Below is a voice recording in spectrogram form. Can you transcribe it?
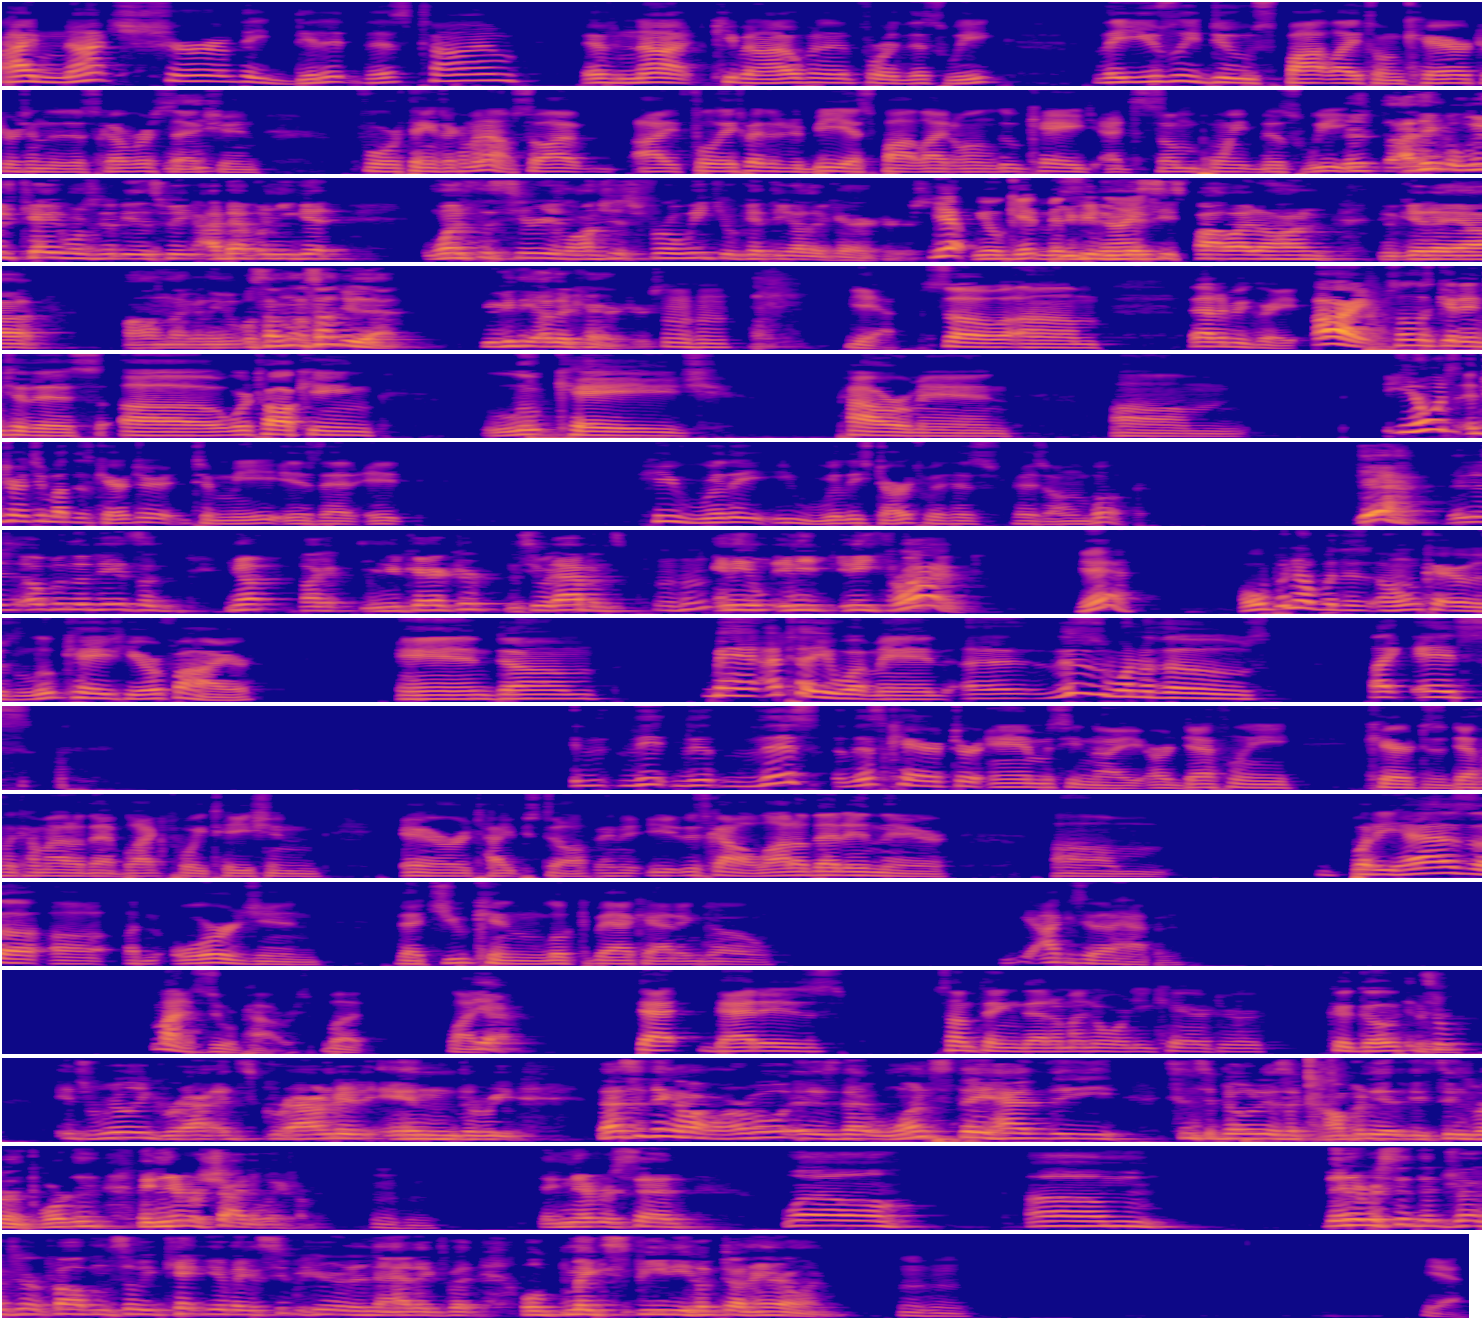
I'm not sure if they did it this time. If not, keep an eye open for this week. They usually do spotlights on characters in the Discover section for things that are coming out. So I, I fully expect there to be a spotlight on Luke Cage at some point this week. There's, I think the Luke Cage one's going to be this week. I bet when you get once the series launches for a week, you'll get the other characters. Yep, you'll get You Misty get a. Misty spotlight on. You'll get a. Uh, oh, I'm not going to. Well, let's not- let's not do that. You get the other characters. Mm-hmm. Yeah. So um, that'd be great. All right. So let's get into this. Uh, we're talking Luke Cage, Power Man. Um, you know what's interesting about this character to me is that it he really he really starts with his his own book. Yeah, they just opened the day and you know, fuck it, new character. Let's see what happens. Mm-hmm. And he and he and he thrived. Yeah. Open up with his own character. It was Luke Cage, Hero for Hire. And, um, man, I tell you what, man, uh, this is one of those, like, it's, the, the, this, this character and Missy Knight are definitely characters that definitely come out of that black exploitation era type stuff. And it, it's got a lot of that in there. Um, but he has a, a, an origin that you can look back at and go, yeah, I can see that happening. Minus superpowers, but like Yeah, that that is something that a minority character could go it's a, through. it's really ground. It's grounded in the. Re- That's the thing about Marvel is that once they had the sensibility as a company that these things were important, they never shied away from. it. mm-hmm. They never said, well, um, they never said that drugs are a problem, so we can't give make a superhero an addict, but we'll make Speedy hooked on heroin. Mm-hmm. Yeah.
